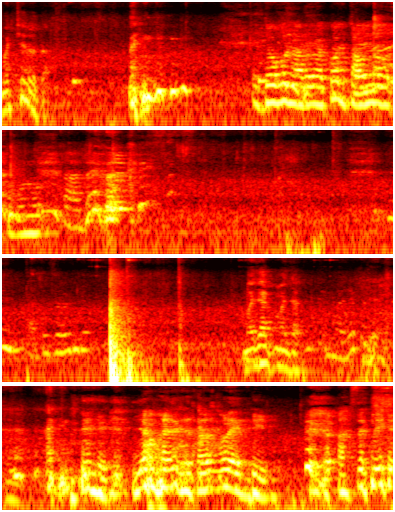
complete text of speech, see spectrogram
मच्छर होता. ते दोघं नवरा कोण चावून बघतो म्हणून. मजाक मजाक. या माझ्या घरात पण येते असं नाही.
